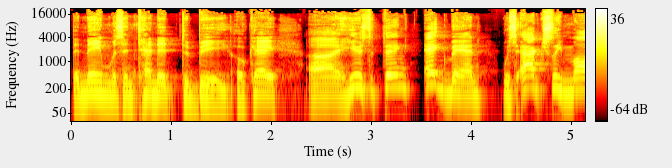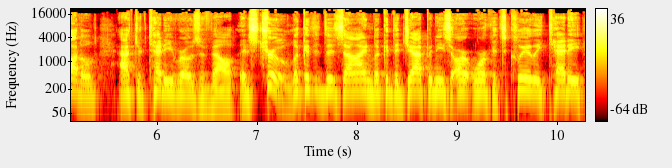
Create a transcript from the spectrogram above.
the name was intended to be, okay? Uh, here's the thing Eggman was actually modeled after Teddy Roosevelt. It's true. Look at the design, look at the Japanese artwork. It's clearly Teddy.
